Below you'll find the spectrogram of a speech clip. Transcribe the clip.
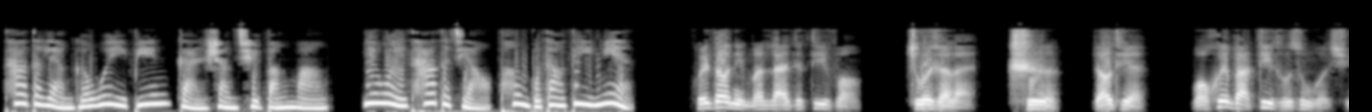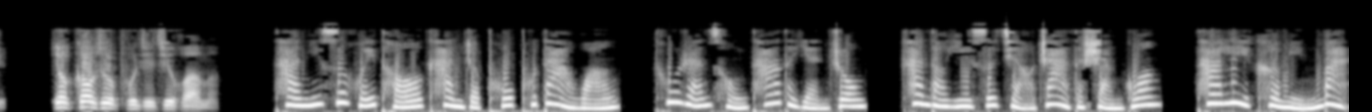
他的两个卫兵赶上去帮忙。因为他的脚碰不到地面，回到你们来的地方，坐下来吃聊天。我会把地图送过去。要告诉普吉计划吗？坦尼斯回头看着噗噗大王，突然从他的眼中看到一丝狡诈的闪光。他立刻明白，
